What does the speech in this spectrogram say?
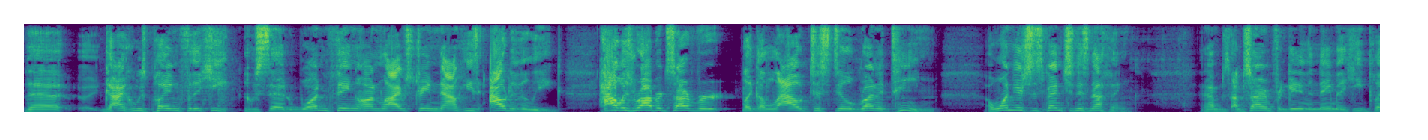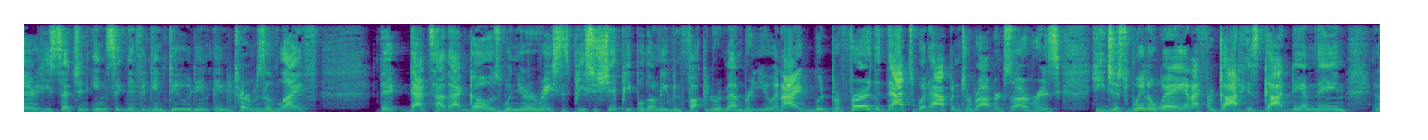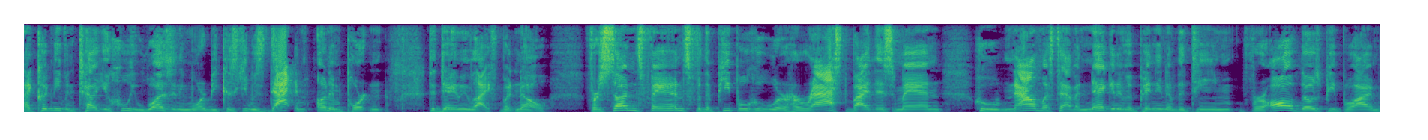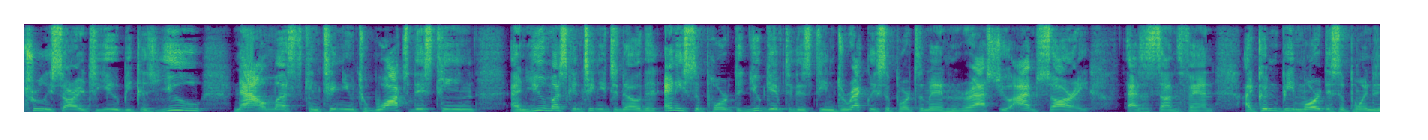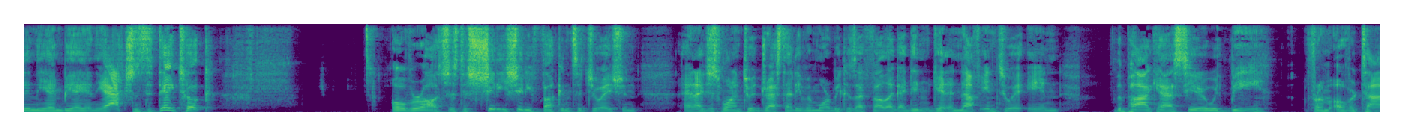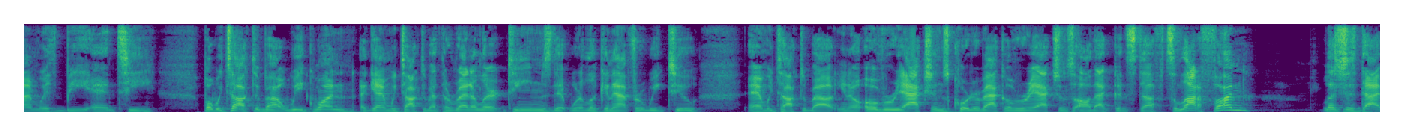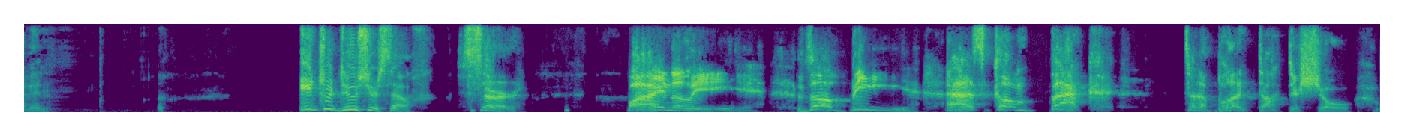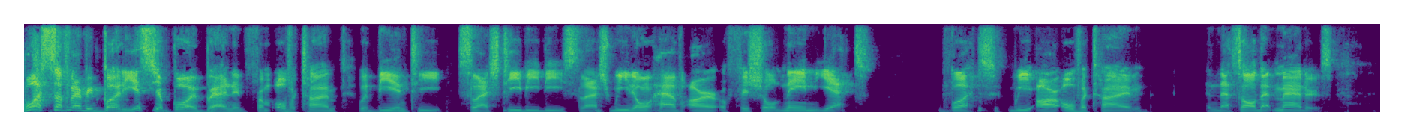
the guy who was playing for the Heat, who said one thing on live stream, now he's out of the league. How is Robert Sarver like allowed to still run a team? A one year suspension is nothing. And I'm, I'm sorry I'm forgetting the name of the Heat player. He's such an insignificant dude in, in terms of life that that's how that goes when you're a racist piece of shit. People don't even fucking remember you. And I would prefer that that's what happened to Robert Sarver is he just went away and I forgot his goddamn name and I couldn't even tell you who he was anymore because he was that unimportant to daily life. But no, for Suns fans, for the people who were harassed by this man, who now must have a negative opinion of the team, for all of those people, I am truly sorry to you because you now must continue to watch this team and you must continue to know that any support that you give to this team directly supports the man who harassed you. I'm sorry as a Suns fan. I couldn't be more disappointed in the NBA and the actions that they took. Overall, it's just a shitty, shitty fucking situation. And I just wanted to address that even more because I felt like I didn't get enough into it in the podcast here with B from Overtime with B and T. But we talked about week one. Again, we talked about the red alert teams that we're looking at for week two. And we talked about, you know, overreactions, quarterback overreactions, all that good stuff. It's a lot of fun. Let's just dive in. Introduce yourself, sir. Finally, the bee has come back to the Blunt Doctor Show. What's up, everybody? It's your boy Brandon from Overtime with BNT slash TBD slash. We don't have our official name yet, but we are Overtime, and that's all that matters.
